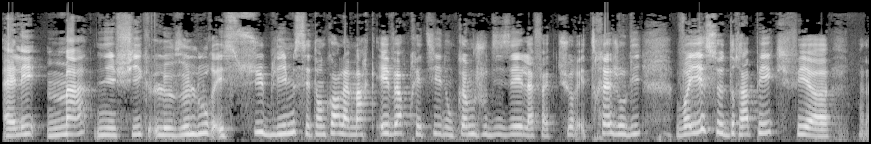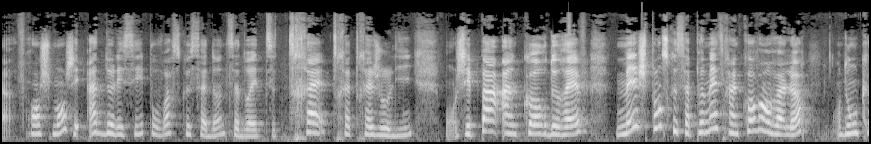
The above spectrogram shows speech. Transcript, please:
Elle est magnifique, le velours est sublime, c'est encore la marque Ever Pretty, donc comme je vous disais, la facture est très jolie. Voyez ce drapé qui fait, euh, voilà, franchement j'ai hâte de l'essayer pour voir ce que ça donne, ça doit être très très très joli. Bon, j'ai pas un corps de rêve, mais je pense que ça peut mettre un corps en valeur, donc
